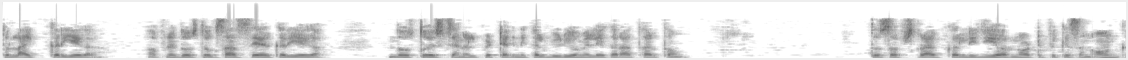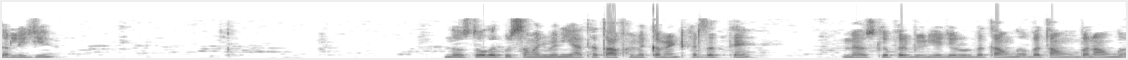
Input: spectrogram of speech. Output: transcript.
तो लाइक करिएगा, अपने दोस्तों के साथ शेयर करिएगा। दोस्तों, इस चैनल पे टेक्निकल वीडियो में लेकर आता रहता हूँ। तो सब्सक्राइब कर लीजिए और नोटिफिकेशन ऑन कर लीजिए। दोस्तों, अगर कुछ समझ में नहीं आता तो आप हमें कमेंट कर सकते हैं। मैं उसके ऊपर वीडियो ज़रूर बताऊँगा, बताऊँ, बनाऊँगा।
